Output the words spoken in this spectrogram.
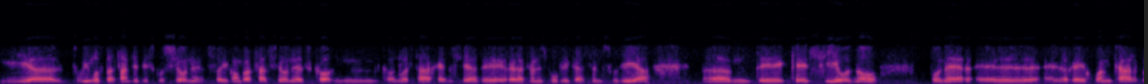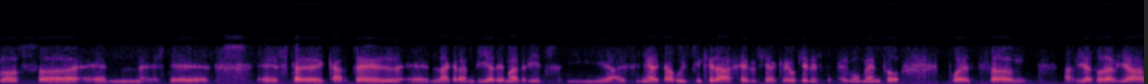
y uh, tuvimos bastantes discusiones. Y conversaciones con, con, nuestra agencia de relaciones públicas en su día, um, de que sí o no poner el, el, rey Juan Carlos uh, en este, este cartel en la Gran Vía de Madrid. Y al fin y al cabo y sí que la agencia creo que en este, el momento pues um, había todavía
